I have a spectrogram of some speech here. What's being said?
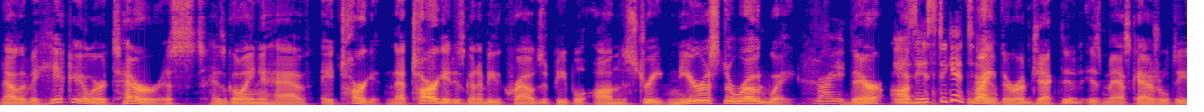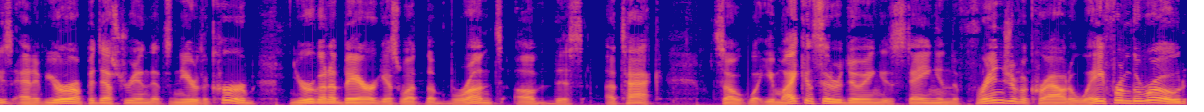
Now, the vehicular terrorist is going to have a target, and that target is going to be the crowds of people on the street nearest the roadway. Right. Their ob- Easiest to get to. Right. Their objective is mass casualties. And if you're a pedestrian that's near the curb, you're going to bear, guess what, the brunt of this attack. So, what you might consider doing is staying in the fringe of a crowd away from the road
